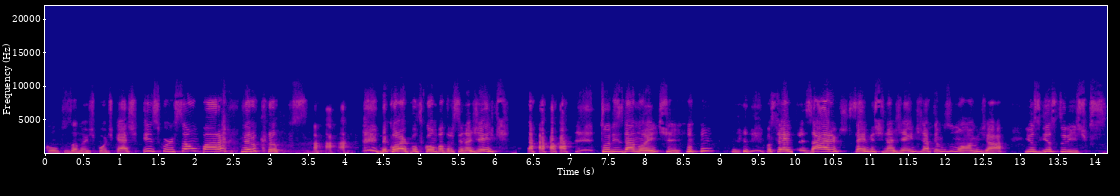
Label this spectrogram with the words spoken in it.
Contos da Noite Podcast, excursão para ver o campus. Decolar.com patrocina a gente. Turis da Noite. Você é empresário que quiser investir na gente, já temos o nome já. E os guias turísticos.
